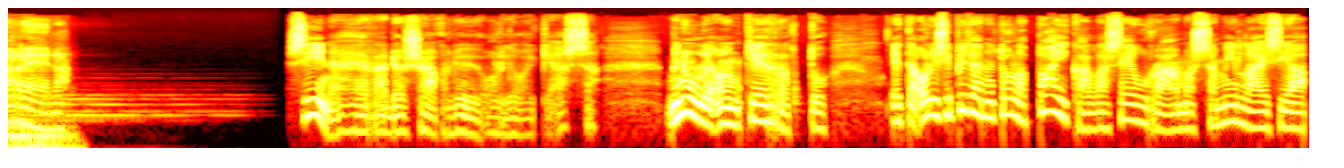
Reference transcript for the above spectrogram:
Areena. Siinä herra de Charlie oli oikeassa. Minulle on kerrottu, että olisi pitänyt olla paikalla seuraamassa millaisia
